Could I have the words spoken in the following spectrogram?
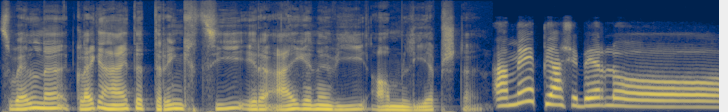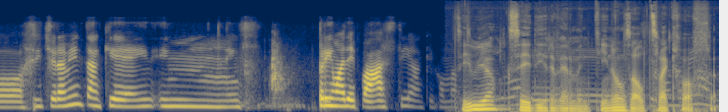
Zu welchen Gelegenheiten trinkt sie ihren eigenen Wein am liebsten? A me piace berlo sinceramente anche in, in. Silvia sieht ihren Vermentino als Allzweckwaffe.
